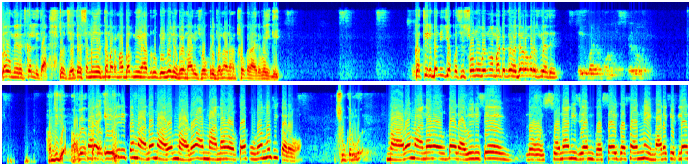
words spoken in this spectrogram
લવ મેરેજ કરી લીધા. તો જે તે સમયે તમારા મા બાપની આબરૂ ગઈ હોય ને ભાઈ મારી છોકરી ફલાણા છોકરા વહી ગઈ. કથિર બની ગયા પછી સોનું બનવા માટે તો હજારો વર્ષ વ્યા જાય. સમજી ગયા? હવે એવી રીતે માનો મારો મારો આ માનવ અવતાર પૂરો નથી કરવો. શું કરવું? મારો માનવ અવતાર આવી રીતે સોનાની જેમ ઘસાઈ ઘસાઈ નહીં મારે કેટલા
